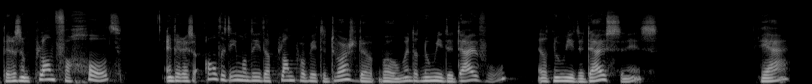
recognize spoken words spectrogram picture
er is een plan van God en er is altijd iemand die dat plan probeert te dwarsbomen. Dat noem je de duivel en dat noem je de duisternis. Ja,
